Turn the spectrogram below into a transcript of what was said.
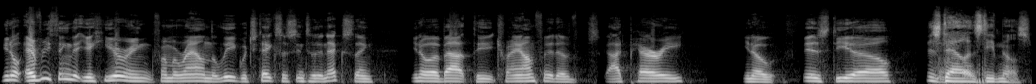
you know, everything that you're hearing from around the league, which takes us into the next thing, you know, about the triumphant of Scott Perry, you know, Fizdale, Fizdale and Steve Mills.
